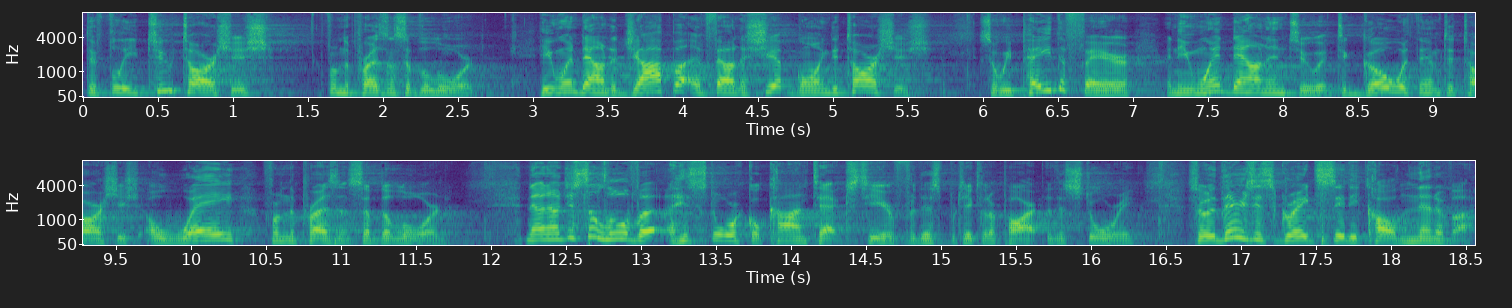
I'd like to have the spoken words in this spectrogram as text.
to flee to Tarshish from the presence of the Lord. He went down to Joppa and found a ship going to Tarshish. So he paid the fare and he went down into it to go with them to Tarshish away from the presence of the Lord. Now, now just a little bit of historical context here for this particular part of the story. So there's this great city called Nineveh.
